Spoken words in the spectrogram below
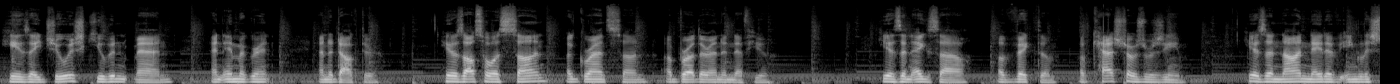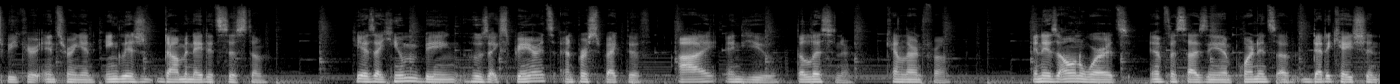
He is a Jewish Cuban man, an immigrant, and a doctor. He is also a son, a grandson, a brother, and a nephew. He is an exile, a victim of Castro's regime. He is a non native English speaker entering an English dominated system. He is a human being whose experience and perspective I and you, the listener, can learn from. In his own words, emphasize the importance of dedication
